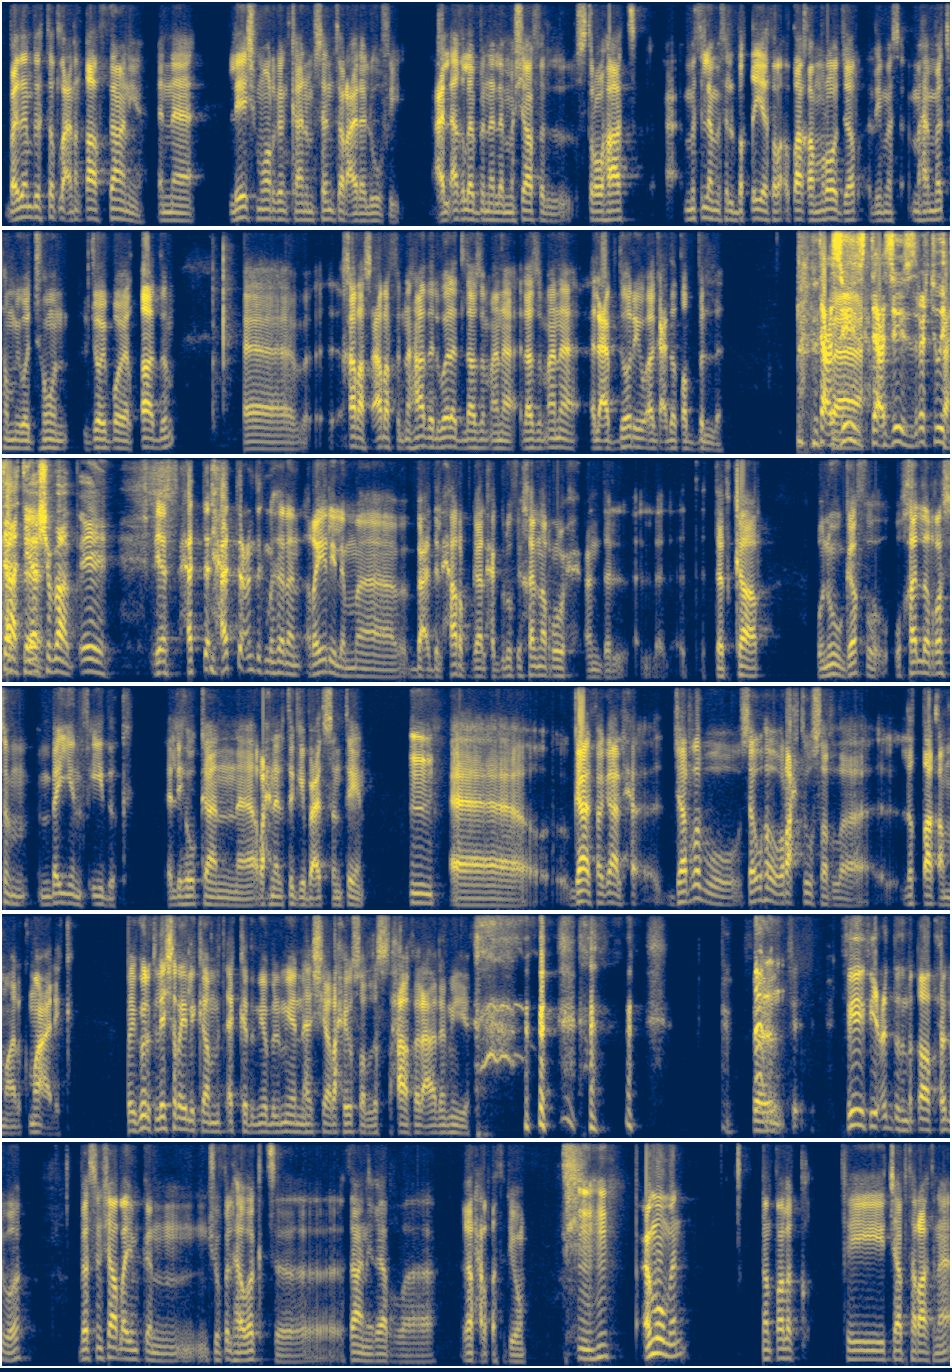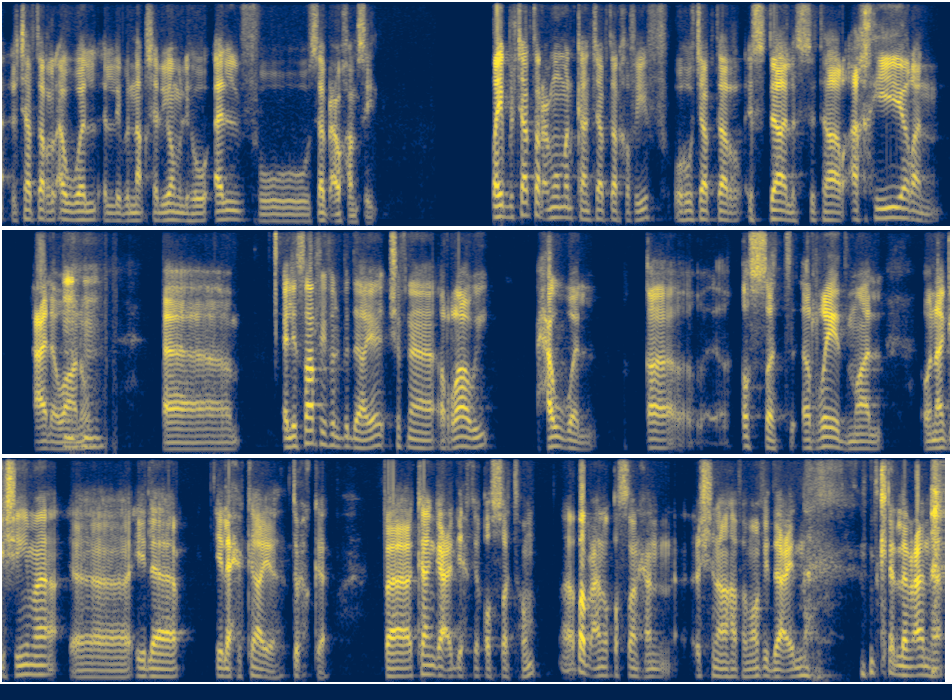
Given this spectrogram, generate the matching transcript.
بعدين بدأت تطلع نقاط ثانية انه ليش مورجان كان مسنتر على لوفي؟ على الأغلب إنه لما شاف ال straw hats مثله مثل بقية طاقم روجر اللي مهمتهم يوجهون الجوي بوي القادم آه خلاص عرف إن هذا الولد لازم أنا لازم أنا ألعب دوري وأقعد أطبل له. تعزيز تعزيز رتويتات فحتى- يا شباب إيه. يس حتى حتى عندك مثلا ريلي لما بعد الحرب قال حق لوفي خلينا نروح عند ال- ال- التذكار ونوقف و- وخلي الرسم مبين في إيدك اللي هو كان آه، راح نلتقي بعد سنتين. آه قال فقال ح- جرب وسوها وراح توصل للطاقم مالك ما عليك. فيقول لك ليش ريلي كان متأكد 100% إن هالشيء راح يوصل للصحافة العالمية فعلاً. في- في عدة نقاط حلوة بس إن شاء الله يمكن نشوف لها وقت آه، ثاني غير آه، غير حلقة اليوم. عموما ننطلق في شابتراتنا الشابتر الأول اللي بنناقشه اليوم اللي هو 1057 طيب الشابتر عموما كان شابتر خفيف وهو شابتر إسدال الستار أخيرا على وانو. آه اللي صار فيه في البداية شفنا الراوي حول قصة ال raid مال اوناغاشيما آه إلى إلى حكاية تحكى. فكان قاعد يحكي قصتهم. آه، طبعا القصة نحن عشناها فما في داعي إن نتكلم عنها.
